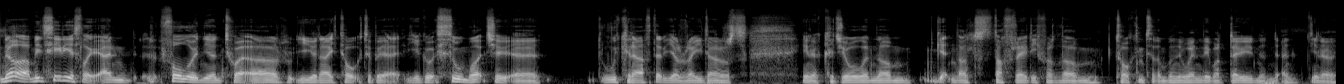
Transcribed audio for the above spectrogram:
no, I mean seriously. And following you on Twitter, you and I talked about it. You got so much out of looking after your riders, you know, cajoling them, getting their stuff ready for them, talking to them when they, when they were down, and, and you know,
